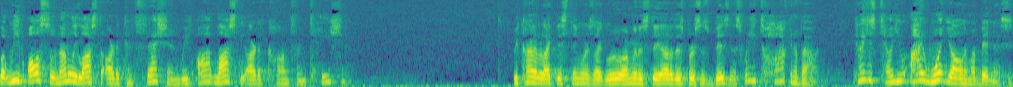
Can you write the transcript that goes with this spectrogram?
But we've also not only lost the art of confession, we've lost the art of confrontation. We kind of are like this thing where it's like, oh, I'm going to stay out of this person's business. What are you talking about? Can I just tell you, I want y'all in my business.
